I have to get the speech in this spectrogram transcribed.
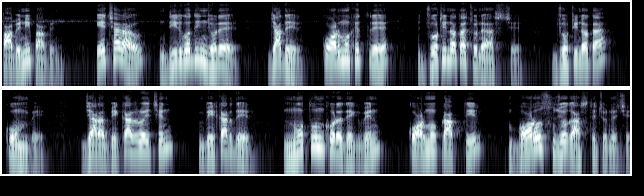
পাবেনই পাবেন। এছাড়াও দীর্ঘদিন ধরে যাদের কর্মক্ষেত্রে জটিলতা চলে আসছে, জটিলতা কমবে। যারা বেকার রয়েছেন, বেকারদের নতুন করে দেখবেন কর্মপ্রাপ্তির বড় সুযোগ আসতে চলেছে।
